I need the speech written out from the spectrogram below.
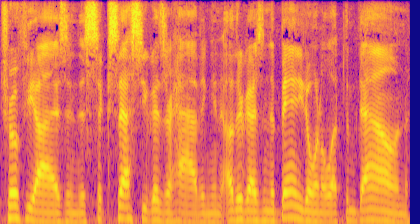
trophy eyes and the success you guys are having and other guys in the band you don't want to let them down.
